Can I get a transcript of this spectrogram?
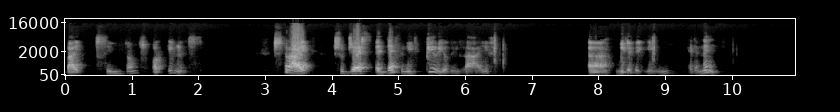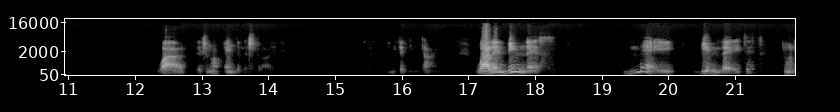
by symptoms or illness. Strike suggests a definite period in life uh, with a beginning and an end, while there's no endless strike, limited in time. While an illness may be related to an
